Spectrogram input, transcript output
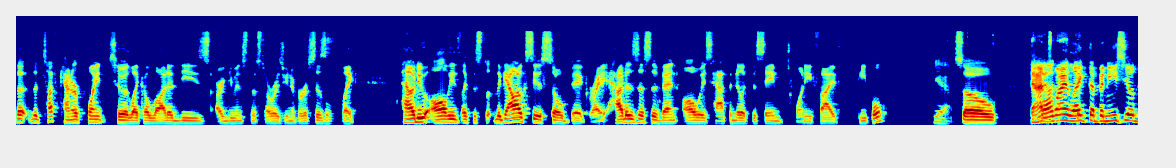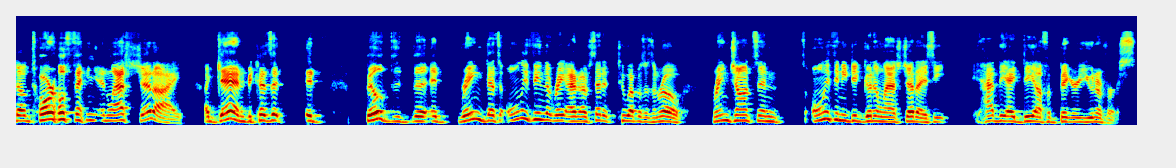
the, the tough counterpoint to like a lot of these arguments in the Star Wars universe is like how do all these like the the galaxy is so big, right? How does this event always happen to like the same 25 people? Yeah. So That's And- why I like the Benicio del Toro thing in Last Jedi again because it it built the, it Rain. That's the only thing that Ray. I've said it two episodes in a row. Rain Johnson. The only thing he did good in Last Jedi is he had the idea of a bigger universe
